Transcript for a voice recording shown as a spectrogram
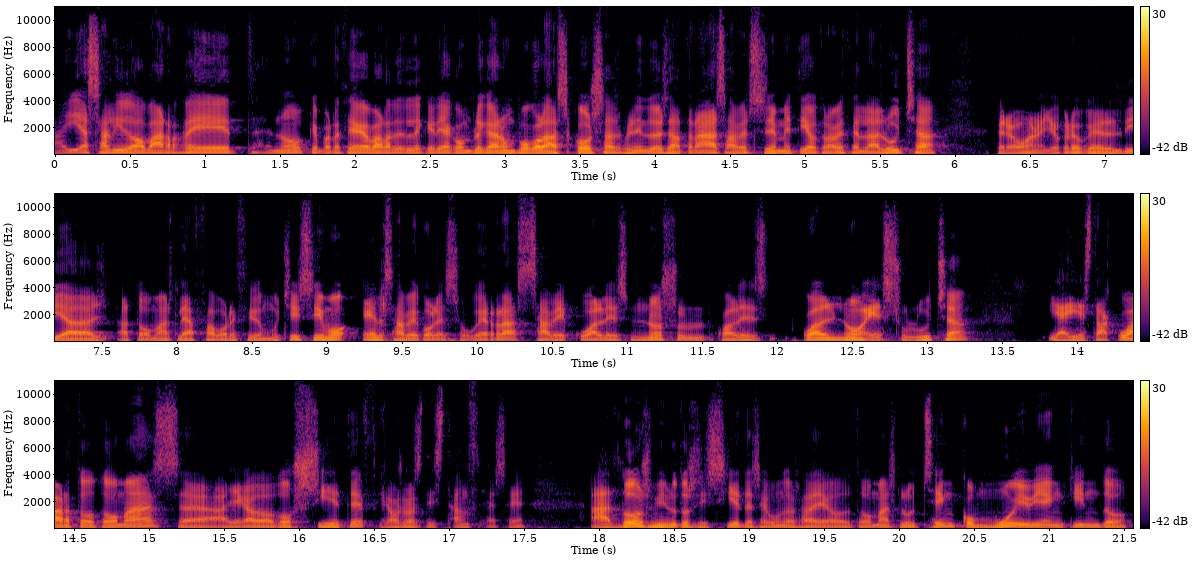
haya salido a Bardet, ¿no? Que parecía que Bardet le quería complicar un poco las cosas viniendo desde atrás, a ver si se metía otra vez en la lucha. Pero bueno, yo creo que el día a Thomas le ha favorecido muchísimo. Él sabe cuál es su guerra, sabe cuál, es no, cuál, es, cuál no es su lucha. Y ahí está cuarto Thomas, eh, ha llegado a 2-7. Fijaos las distancias, ¿eh? A 2 minutos y 7 segundos ha llegado Thomas. Luchenko muy bien, quinto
